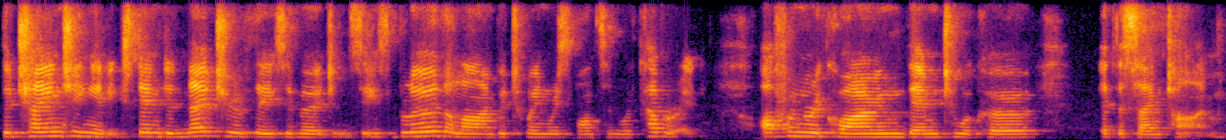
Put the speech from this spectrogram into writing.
The changing and extended nature of these emergencies blur the line between response and recovery, often requiring them to occur at the same time.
